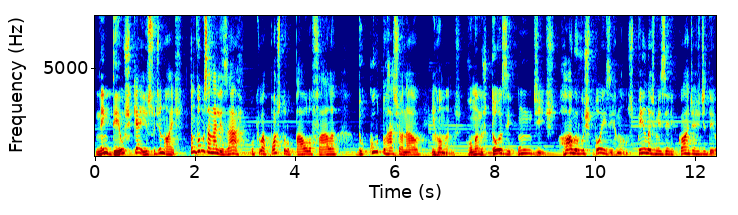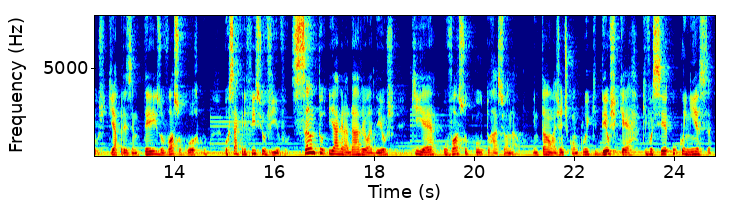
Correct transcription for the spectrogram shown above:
nem Deus quer isso de nós. Então vamos analisar o que o apóstolo Paulo fala do culto racional em Romanos. Romanos 12, 1 diz: Rogo-vos, pois, irmãos, pelas misericórdias de Deus, que apresenteis o vosso corpo por sacrifício vivo, santo e agradável a Deus, que é o vosso culto racional. Então a gente conclui que Deus quer que você o conheça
